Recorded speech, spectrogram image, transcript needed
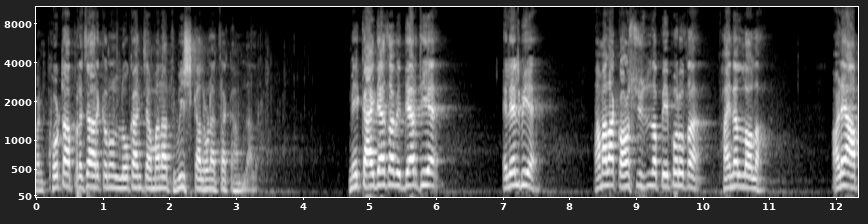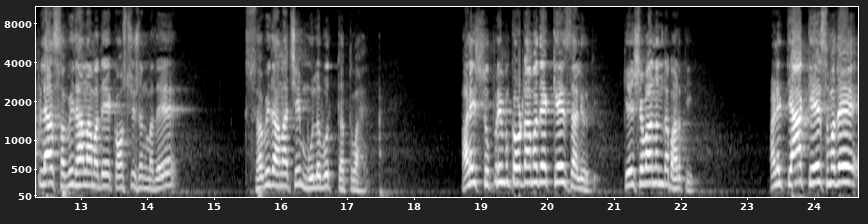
पण खोटा प्रचार करून लोकांच्या मनात विष कालवण्याचं काम झालं. मी कायद्याचा विद्यार्थी आहे. एल एल बी आहे. आम्हाला कॉन्स्टिट्यूशनचा पेपर होता फायनल लॉला आणि आपल्या संविधानामध्ये कॉन्स्टिट्यूशनमध्ये संविधानाची मूलभूत तत्व आहेत आणि सुप्रीम कोर्टामध्ये केस झाली होती केशवानंद भारती. आणि त्या केसमध्ये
